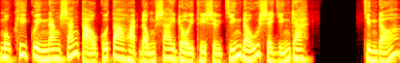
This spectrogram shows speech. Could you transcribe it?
Một khi quyền năng sáng tạo của ta hoạt động sai rồi thì sự chiến đấu sẽ diễn ra. Chừng đó,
